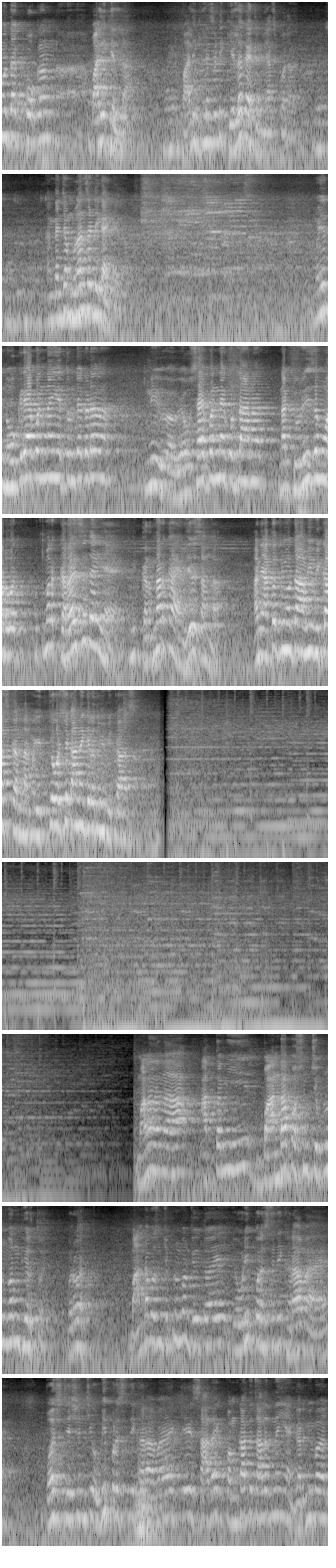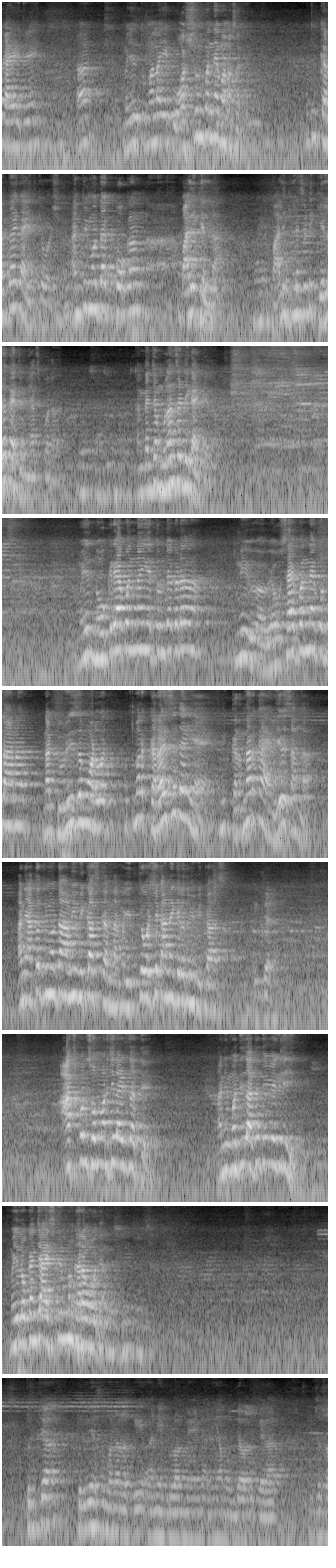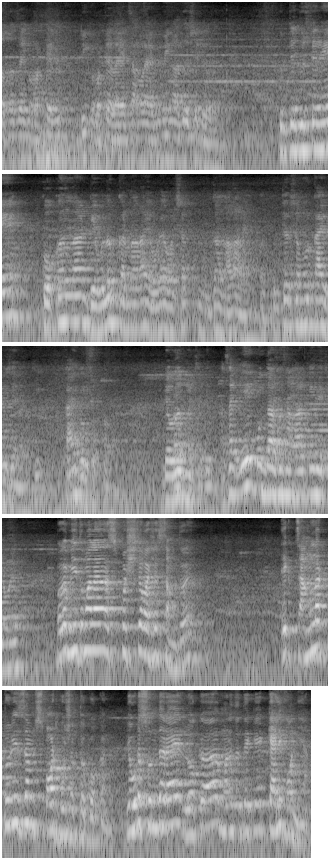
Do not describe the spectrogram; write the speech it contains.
म्हणता कोकण बाली किल्ला. बाली किल्ल्यासाठी केलं काय तुम्ही आज परत? आणि त्यांच्या मुलांसाठी काय केलं? म्हणजे नोकऱ्या पण नाही आहेत तुमच्याकडं तुम्ही व्यवसाय पण नाही कुठला आणत ना टुरिझम वाढवत. मग तुम्हाला करायचं काही आहे तुम्ही करणार काय? हे सांगा. आणि आता तुम्ही म्हणता आम्ही विकास करणार. मग इतके वर्ष का नाही केलं तुम्ही विकास? मला ना आत्ता मी बांधापासून चिपळूण बनून फिरतोय. बरोबर? बांधापासून चिपळूण पण फिरतोय एवढी परिस्थिती खराब आहे. बस स्टेशनची एवढी परिस्थिती खराब आहे की साधा एक पंखा तर चालत नाही आहे. गरमी बघा काय आहे ते. म्हणजे तुम्हाला एक वॉशरूम पण नाही बनवू शकत. तुम्ही करताय काय इतके वर्ष? आणि तुम्ही म्हणता कोकण बाली किल्ला बाली किल्ल्यासाठी केलं काय तुम्ही आजपर्यंत आणि त्यांच्या मुलांसाठी काय केलं? म्हणजे नोकऱ्या पण नाही आहेत तुमच्याकडं. तुम्ही व्यवसाय पण नाही कुठला आणत ना टुरिझम वाढवत. मग तुम्हाला करायचं काही आहे? तुम्ही करणार काय? हे सांगा. आणि आता तुम्ही म्हणता आम्ही विकास करणार. मग इतके वर्ष का नाही केला तुम्ही विकास? एक्झॅक्ट आज पण सोमवारची लाइट जाते. आणि मध्ये जाते ती वेगळी. म्हणजे लोकांची आईस्क्रीम पण खराब होत्या. तुमच्या तुम्ही असं म्हणाला की अनएम्प्लॉयमेंट आणि या मुद्द्यावर केला तुमचं स्वतःचं एक हॉटेल बिग हॉटेल आहे चांगलं आहे तुम्ही आदर्श ठेवला तुमच्या दृष्टीने कोकणला डेव्हलप करणारा एवढ्या वर्षात मुद्दा झाला नाही. पण तुमच्यासमोर काय विजन आहे? की काय करू शकतो डेव्हलपमेंटसाठी असा एक मुद्दा असा सांगाल की त्याच्यामुळे बघा मी तुम्हाला स्पष्ट भाषेत सांगतोय. एक चांगला टुरिझम स्पॉट होऊ शकतो कोकण. एवढं सुंदर आहे लोक म्हणत होते की कॅलिफोर्निया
